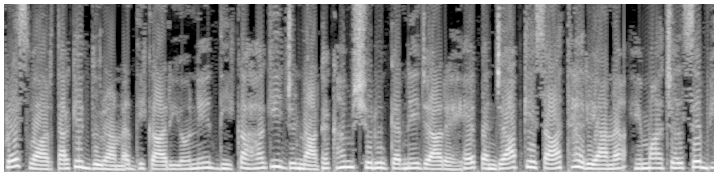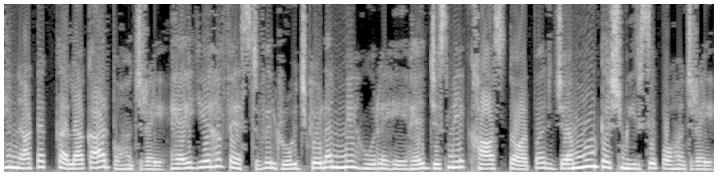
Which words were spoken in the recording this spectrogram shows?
प्रेस वार्ता के दौरान अधिकारियों ने दी। कहा कि जो नाटक हम शुरू करने जा रहे हैं, पंजाब के साथ हरियाणा, हिमाचल से भी नाटक कलाकार पहुँच रहे है। यह फेस्टिवल रोजगढ़ में हो रहे है, जिसमें खास तौर आरोप जम्मू कश्मीर ऐसी पहुँच रहे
